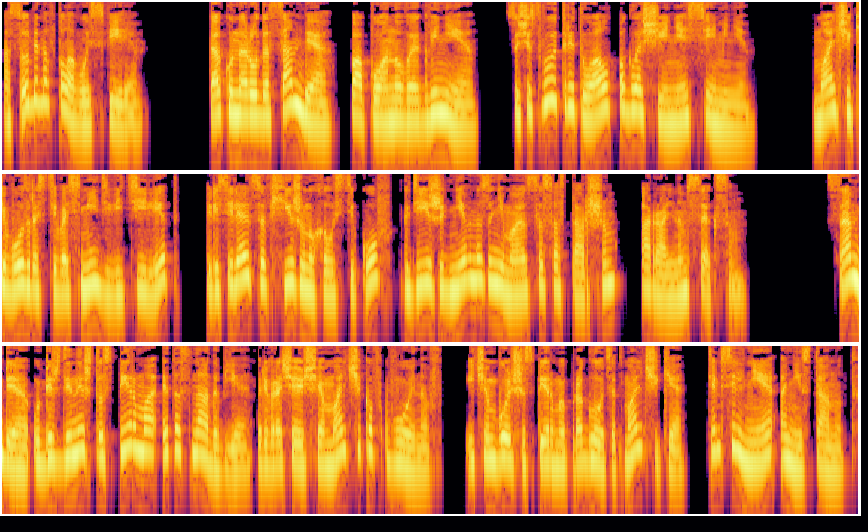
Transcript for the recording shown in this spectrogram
особенно в половой сфере. Так у народа Самбия, Папуа-Новая Гвинея, существует ритуал поглощения семени. Мальчики в возрасте 8-9 лет переселяются в хижину холостяков, где ежедневно занимаются со старшим оральным сексом. Самбия убеждены, что сперма – это снадобье, превращающее мальчиков в воинов, и чем больше спермы проглотят мальчики, тем сильнее они станут.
